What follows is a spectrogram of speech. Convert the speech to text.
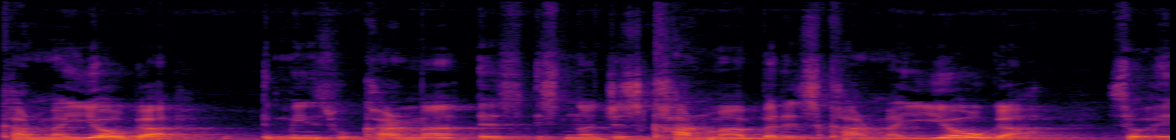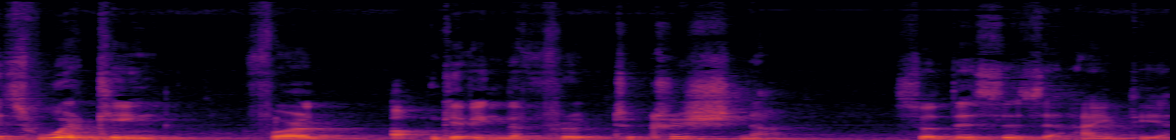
Karma yoga, it means karma is, it's not just karma, but it's karma yoga. So it's working for giving the fruit to Krishna. So this is the idea,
